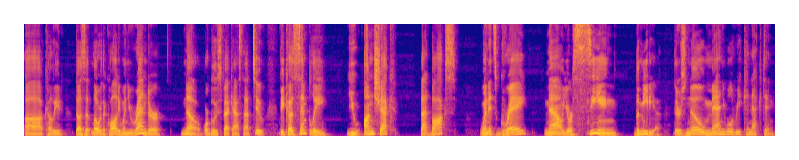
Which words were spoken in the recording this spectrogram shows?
uh, Khalid, does it lower the quality when you render? No, or Blue Spec asked that too. Because simply you uncheck that box. When it's gray, now you're seeing the media. There's no manual reconnecting.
